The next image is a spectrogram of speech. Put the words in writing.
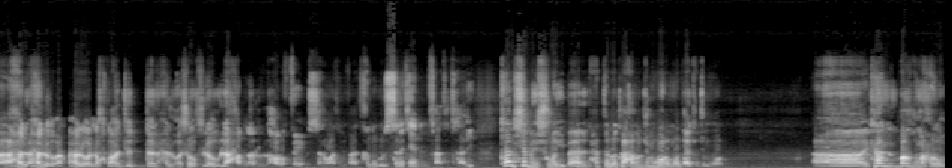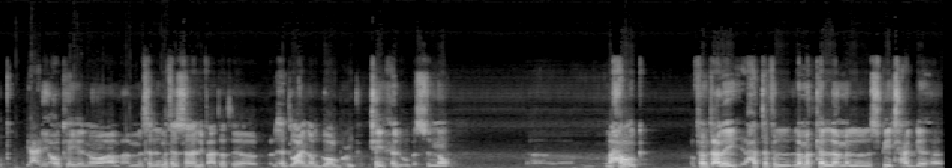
آه، حلو حلو حلو النقطة جدا حلوة، شوف لو لاحظنا ال Hall of Fame السنوات اللي فاتت، خلينا نقول السنتين اللي فاتت هذه، كان شبه شوي بارد، حتى لو تلاحظ الجمهور مو ذاك الجمهور. آه كان برضو محروق، يعني أوكي إنه مثل مثل السنة اللي فاتت آه، ال headliner جولدبرغ شيء حلو بس إنه آه، محروق فهمت علي؟ حتى في لما تكلم ال speech حقه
